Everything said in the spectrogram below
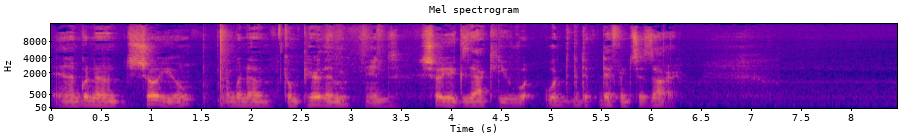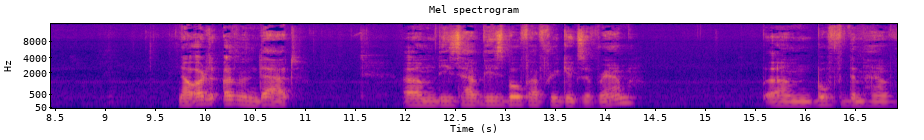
and I'm gonna show you I'm gonna compare them and show you exactly what, what the differences are. Now other, other than that um, these have these both have 3 gigs of RAM. Um, both of them have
